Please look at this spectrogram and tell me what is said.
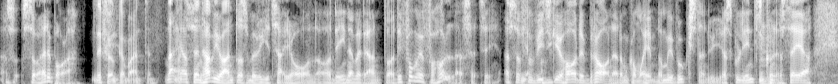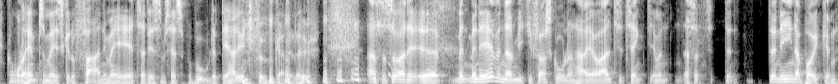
Alltså, så är det bara. Det funkar bara inte. Nej, och sen har vi ju andra som är vegetarianer och det ena med det andra. Det får man ju förhålla sig till. Alltså, för ja. vi ska ju ha det bra när de kommer hem. De är vuxna nu. Jag skulle inte mm. kunna säga, kommer du hem till mig ska du fan i mig äta det som sätts på bordet. Det hade ju inte funkat, eller hur? Alltså så är det. Eh, men, men även när de gick i förskolan har jag alltid tänkt, ja, men, alltså, den, den ena pojken,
